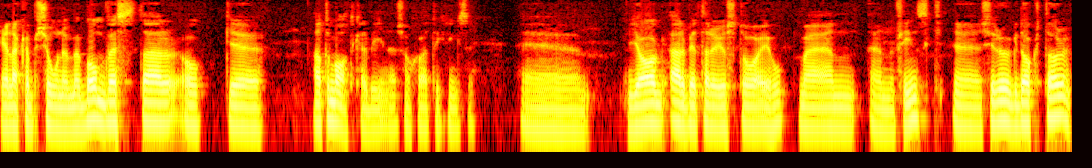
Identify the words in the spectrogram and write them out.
elaka personer med bombvästar och eh, automatkarbiner som sköt kring sig. Jag arbetade just då ihop med en, en finsk kirurgdoktor.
